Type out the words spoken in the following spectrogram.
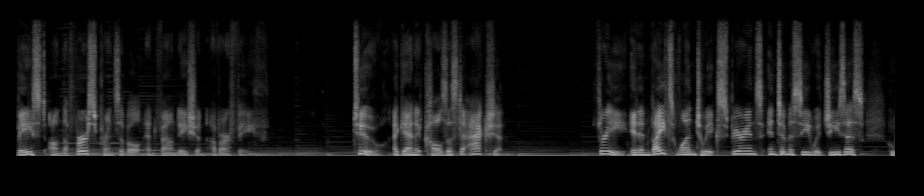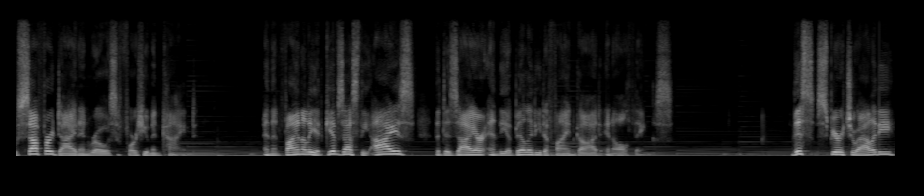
based on the first principle and foundation of our faith. Two, again, it calls us to action. Three, it invites one to experience intimacy with Jesus, who suffered, died, and rose for humankind. And then finally, it gives us the eyes, the desire, and the ability to find God in all things. This spirituality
